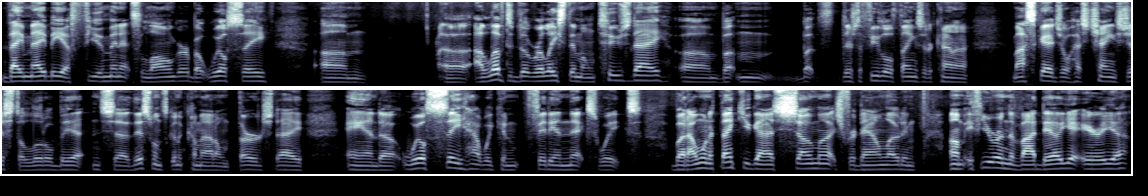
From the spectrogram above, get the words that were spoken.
They may be a few minutes longer, but we'll see. Um, uh, I love to do, release them on Tuesday, um, but but there's a few little things that are kind of my schedule has changed just a little bit, and so this one's going to come out on Thursday, and uh, we'll see how we can fit in next week's. But I want to thank you guys so much for downloading. Um, if you're in the Vidalia area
